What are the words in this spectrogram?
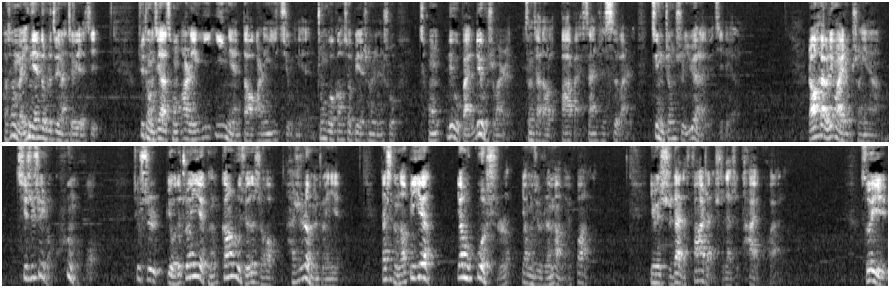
好像每一年都是最难就业季。据统计啊，从二零一一年到二零一九年，中国高校毕业生人数从六百六十万人增加到了八百三十四万人，竞争是越来越激烈了。然后还有另外一种声音啊，其实是一种困惑。就是有的专业可能刚入学的时候还是热门专业，但是等到毕业了，要么过时了，要么就人满为患了，因为时代的发展实在是太快了。所以，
